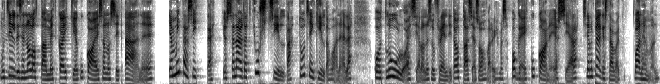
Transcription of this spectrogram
mutta silti se nolottaa meitä kaikkia, kukaan ei sano siitä ääneen. Ja mitä sitten, jos sä näytät just siltä, tuut siihen kiltahuoneelle, oot luullut, että siellä on ne sun frendit, oot taas siellä sohvaryhmässä. Okei, okay, kukaan ei ole siellä. Siellä on pelkästään vaikka vanhemman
